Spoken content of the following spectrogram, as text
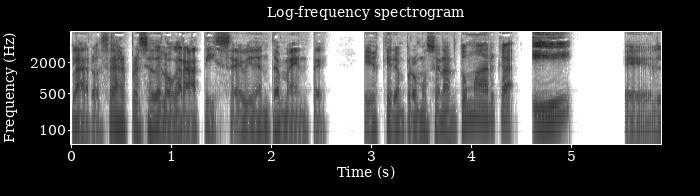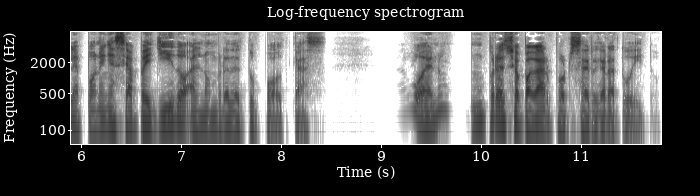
Claro, ese es el precio de lo gratis, evidentemente. Ellos quieren promocionar tu marca y eh, le ponen ese apellido al nombre de tu podcast. Bueno, un precio a pagar por ser gratuito.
